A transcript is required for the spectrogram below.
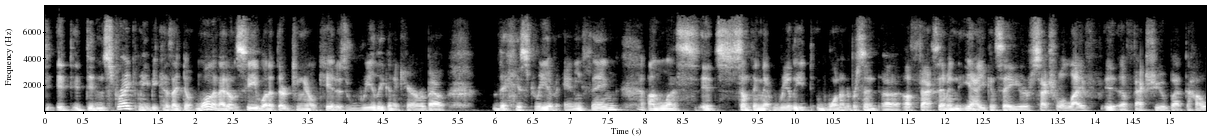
it, it didn't strike me because I don't one I don't see what a 13 year old kid is really going to care about the history of anything unless it's something that really 100% uh, affects them and yeah you can say your sexual life affects you but how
